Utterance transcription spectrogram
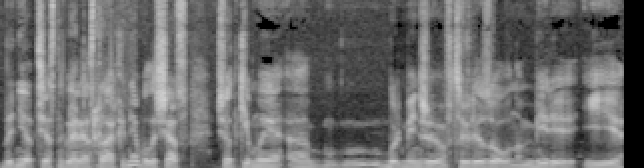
Да нет, честно говоря, страха не было. Сейчас все-таки мы э, более-менее живем в цивилизованном мире, и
